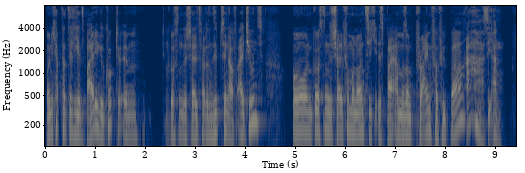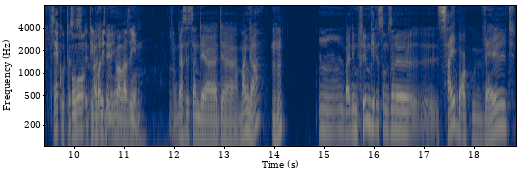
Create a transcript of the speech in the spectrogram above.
Und ich habe tatsächlich jetzt beide geguckt. Ähm, Ghost in the Shell 2017 auf iTunes und Ghost in the Shell 95 ist bei Amazon Prime verfügbar. Ah, sieh an. Sehr gut. Das Oh, ist, den also wollte ich nämlich immer mal sehen. Das ist dann der, der Manga. Mhm. Mm, Bei den Filmen geht es um so eine äh, Cyborg-Welt.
